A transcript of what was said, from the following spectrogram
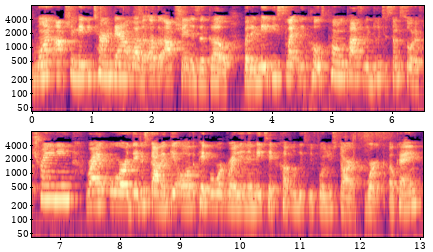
One option may be turned down while the other option is a go, but it may be slightly postponed, possibly due to some sort of training, right? Or they just got to get all the paperwork ready and it may take a couple of weeks before you start work, okay?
